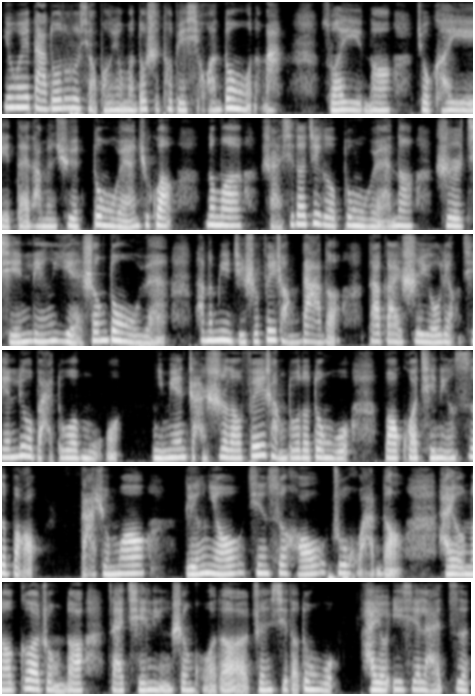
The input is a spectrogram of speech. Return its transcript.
因为大多数小朋友们都是特别喜欢动物的嘛，所以呢，就可以带他们去动物园去逛。那么陕西的这个动物园呢，是秦岭野生动物园，它的面积是非常大的，大概是有两千六百多亩，里面展示了非常多的动物，包括秦岭四宝、大熊猫、羚牛、金丝猴、朱鹮等，还有呢各种的在秦岭生活的珍稀的动物。还有一些来自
